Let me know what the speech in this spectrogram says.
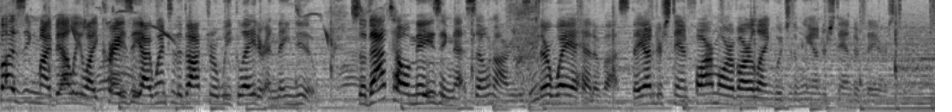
buzzing my belly like crazy. I went to the doctor a week later and they knew. So that's how amazing that sonar is. They're way ahead of us. They understand far more of our language than we understand of theirs too.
